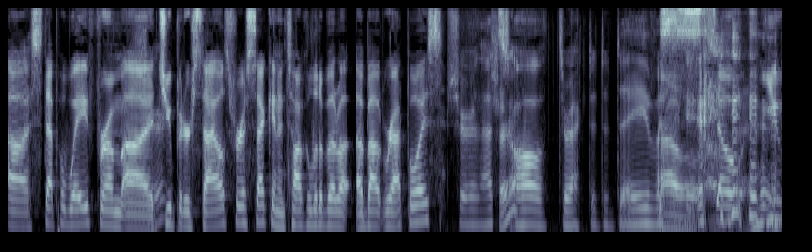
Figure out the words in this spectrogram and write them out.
uh, step away from uh, Sure. Jupiter Styles for a second and talk a little bit about, about Rat Boys? Sure, that's Sure. all directed to Dave. Oh. So you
